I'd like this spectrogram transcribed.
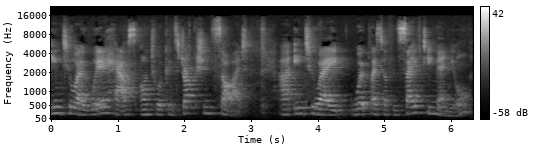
into a warehouse onto a construction site, uh, into a workplace health and safety manual,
